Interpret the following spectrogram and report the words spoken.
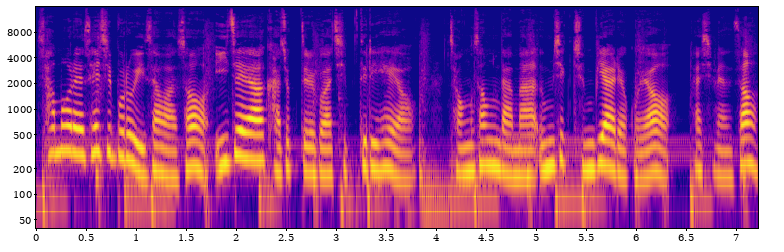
3월에 새 집으로 이사 와서 이제야 가족들과 집들이 해요. 정성 담아 음식 준비하려고요. 하시면서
